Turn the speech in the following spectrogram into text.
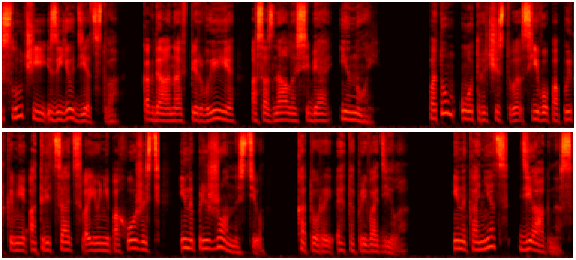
случай из ее детства, когда она впервые осознала себя иной потом отрочество с его попытками отрицать свою непохожесть и напряженностью, которой это приводило. И, наконец, диагноз,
